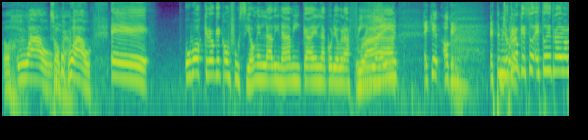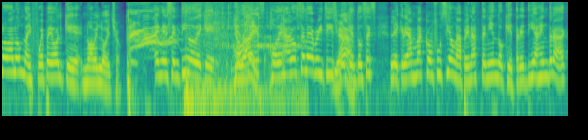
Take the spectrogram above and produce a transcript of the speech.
Wow. So bad. wow. Eh, hubo, creo que, confusión en la dinámica, en la coreografía. Right. Es que, ok. Este es mi Yo pro- creo que eso, esto de traer a los alumni fue peor que no haberlo hecho. en el sentido de que You're jodes, right. jodes a los celebrities Yeah. porque entonces le crean más confusión apenas teniendo que tres días en drag,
